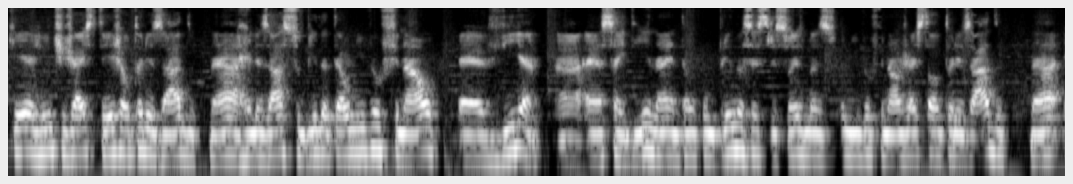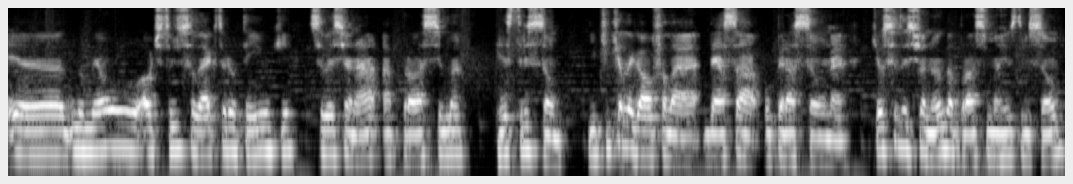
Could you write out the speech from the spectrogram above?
que a gente já esteja autorizado né, a realizar a subida até o nível final é, via a SID, né, então cumprindo as restrições, mas o nível final já está autorizado, né, é, no meu Altitude Selector eu tenho que selecionar a próxima restrição. E o que, que é legal falar dessa operação, né? Que eu selecionando a próxima restrição,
